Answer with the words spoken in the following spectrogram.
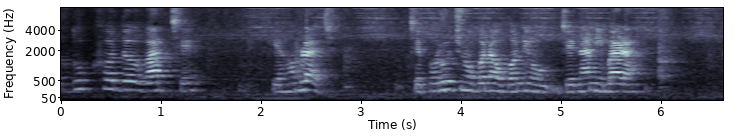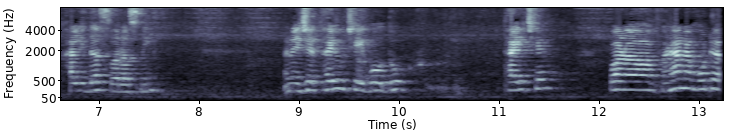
દુઃખદ વાત છે કે હમણાં જ જે ભરૂચનો બનાવ બન્યો, જે નાની બાળા ખાલી દસ વર્ષની, અને જે થયું છે એ બહુ દુઃખ થાય છે. પણ ઘણાના મોઢે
